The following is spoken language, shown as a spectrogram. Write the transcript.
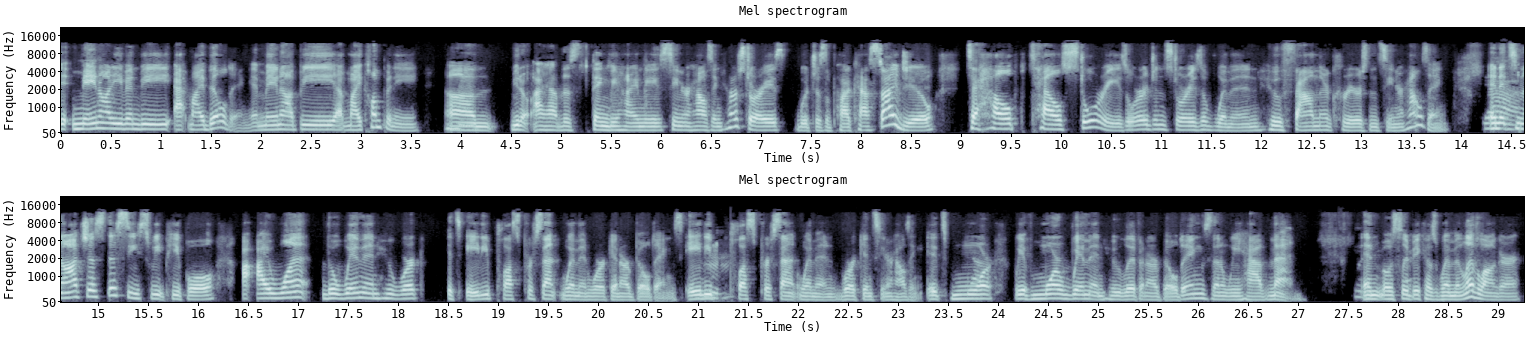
it may not even be at my building it may not be at my company mm-hmm. um you know i have this thing behind me senior housing her stories which is a podcast i do to help tell stories origin stories of women who found their careers in senior housing yeah. and it's not just the c suite people I-, I want the women who work it's 80 plus percent women work in our buildings 80 mm-hmm. plus percent women work in senior housing it's more yeah. we have more women who live in our buildings than we have men and mostly because women live longer.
